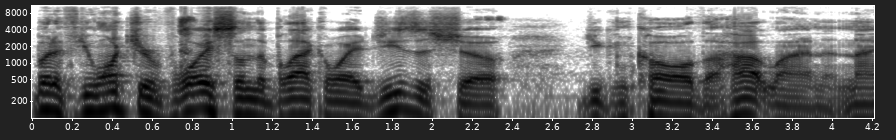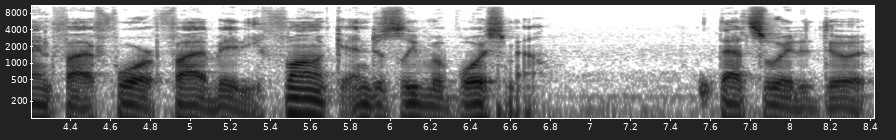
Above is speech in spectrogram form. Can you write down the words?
But if you want your voice on the Black and White Jesus show, you can call the hotline at 954-580-FUNK and just leave a voicemail. That's the way to do it.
